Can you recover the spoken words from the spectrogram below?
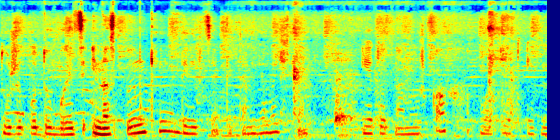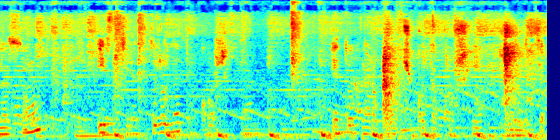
Дуже подобається. І на спинки, дивіться, які там є, бачите. І тут на ножках, от, от і внизу. І з цієї сторони також є. І тут на рукавчику також є. Дивіться, як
